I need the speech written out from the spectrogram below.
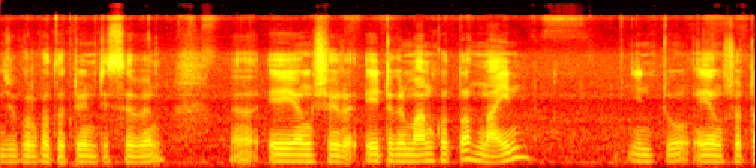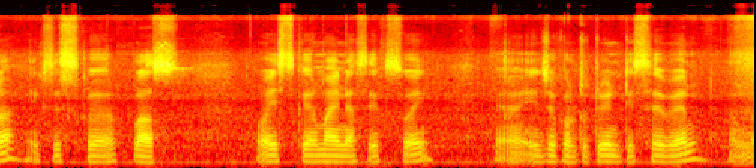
is equal কত? টোয়েন্টি সেভেন এই অংশের, এইটুকুর মান কত? নাইন ইন্টু এই অংশটা x square plus y square minus x y is equal to twenty seven আমরা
